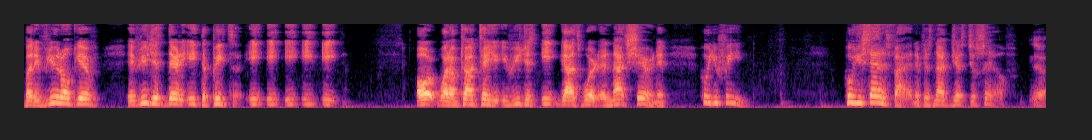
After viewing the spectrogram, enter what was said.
But if you don't give, if you just there to eat the pizza, eat, eat, eat, eat, eat, or what I'm trying to tell you, if you just eat God's word and not sharing it, who are you feeding? Who are you satisfying if it's not just yourself? Yeah.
